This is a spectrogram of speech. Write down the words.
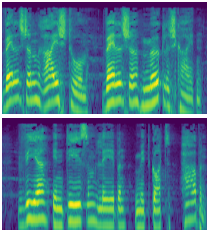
welchen Reichtum, welche Möglichkeiten wir in diesem Leben mit Gott haben?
